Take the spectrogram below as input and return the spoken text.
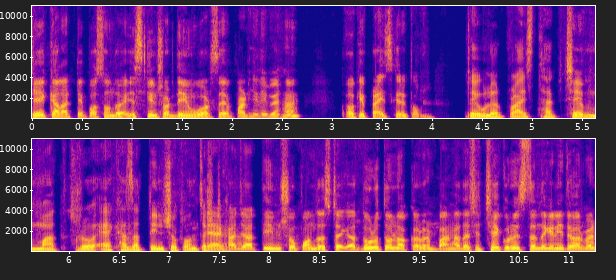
যে কালারটি পছন্দ হয় স্ক্রিনশট দিয়ে হোয়াটসঅ্যাপে পাঠিয়ে দিবেন হ্যাঁ? ওকে প্রাইস কীরকম? এগুলোর প্রাইস থাকছে মাত্র এক হাজার তিনশো পঞ্চাশ এক হাজার তিনশো পঞ্চাশ টাকা। দ্রুত নক করবেন। বাংলাদেশের যে কোনো স্থান থেকে নিতে পারবেন।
